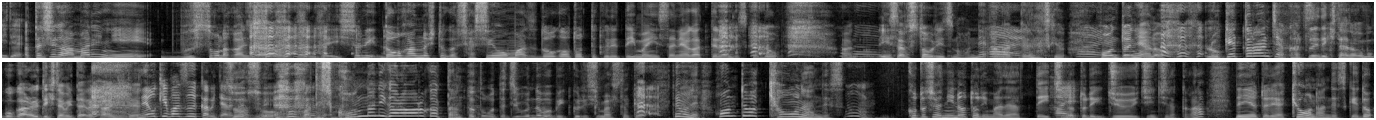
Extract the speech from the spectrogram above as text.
いで。私があまりに物騒な感じで現れたんで 一緒に同伴の人が写真を思わず動画を撮ってくれて今インスタに上がってるんですけどあのインスタのストーリーズの方にね、はい上がってるんですけど、はい。本当にあのロケットランチャー担いできたのが向こうから歩いてきたみたいな感じで。寝起きバズーカみたいなそう感じで。そう私こんなに柄悪かったんだと思って自分でもびっくりしましたけど。でもね本当は今日なんです、今年は二の鳥まであって一の鳥11日だったかな、で二の鳥は今日なんですけど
